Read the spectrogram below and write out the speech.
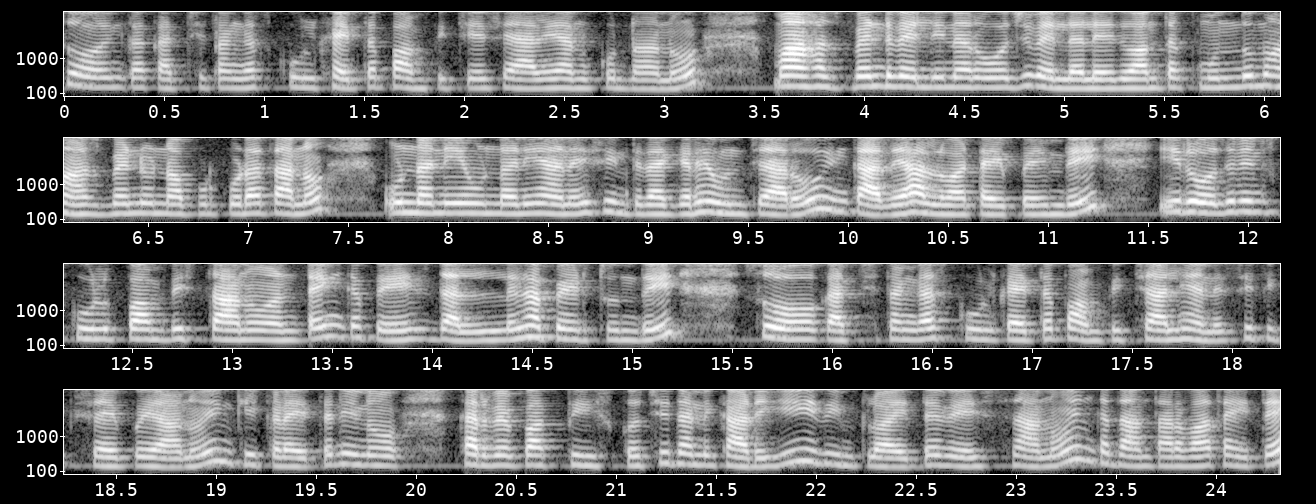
సో ఇంకా ఖచ్చితంగా స్కూల్కి అయితే పంపించేసేయాలి అనుకున్నాను. మా హస్బెండ్ వెళ్ళిన రోజు వెళ్ళలేదు. అంతకుముందు మా హస్బెండ్ ఉన్నప్పుడు కూడా తను ఉండని ఉండని అని అనేసి ఇంటి దగ్గరే ఉంచారు. ఇంకా అదే అలవాటు అయిపోయింది ఈరోజు నేను స్కూల్కి పంపిస్తాను అంటే ఇంకా ఫేస్ డల్గా పెడుతుంది. సో ఖచ్చితంగా స్కూల్కి అయితే పంపించాలి అనేసి ఫిక్స్ అయిపోయాను. ఇంక ఇక్కడైతే నేను కరివేపాకు తీసుకొచ్చి దాన్ని కడిగి దీంట్లో అయితే వేస్తాను. ఇంకా దాని తర్వాత అయితే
